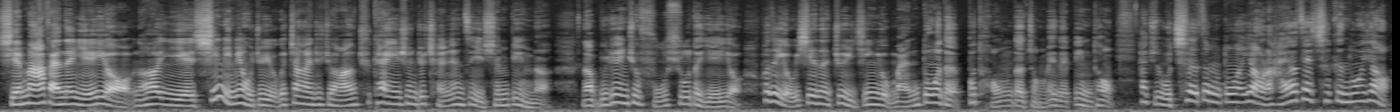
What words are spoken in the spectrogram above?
嫌麻烦的也有，然后也心里面我觉得有个障碍，就觉得好像去看医生就承认自己生病了，然后不愿意去服输的也有，或者有一些呢就已经有蛮多的不同的种类的病痛，他觉得我吃了这么多药了，还要再吃更多药，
